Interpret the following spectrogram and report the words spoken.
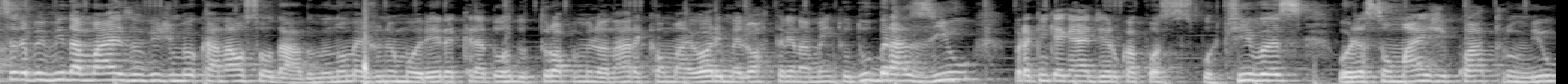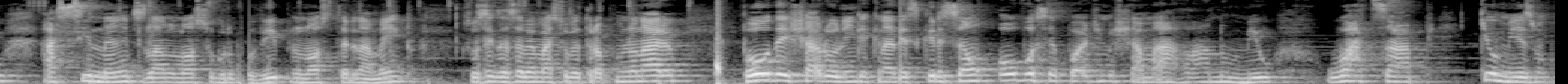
Opa, seja bem-vindo a mais um vídeo do meu canal, soldado. Meu nome é Júnior Moreira, criador do Tropa Milionária, que é o maior e melhor treinamento do Brasil para quem quer ganhar dinheiro com apostas esportivas. Hoje já são mais de 4 mil assinantes lá no nosso grupo VIP, no nosso treinamento. Se você quiser saber mais sobre a Tropa Milionária, vou deixar o link aqui na descrição ou você pode me chamar lá no meu WhatsApp que eu mesmo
